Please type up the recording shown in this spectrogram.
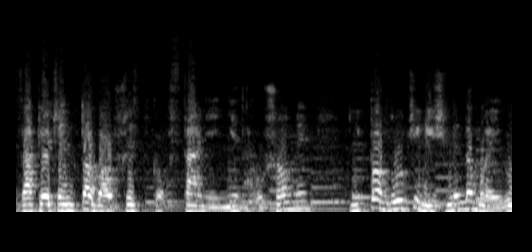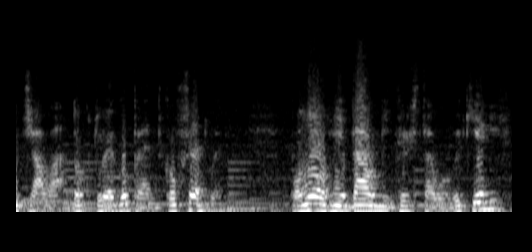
Zapieczętował wszystko w stanie nienaruszonym i powróciliśmy do mojego ciała, do którego prędko wszedłem. Ponownie dał mi kryształowy kielich,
